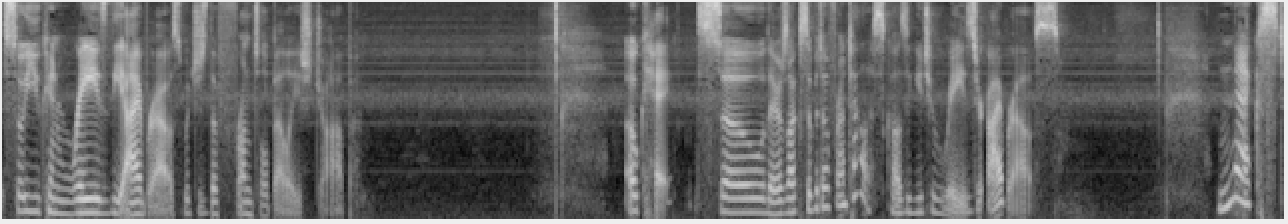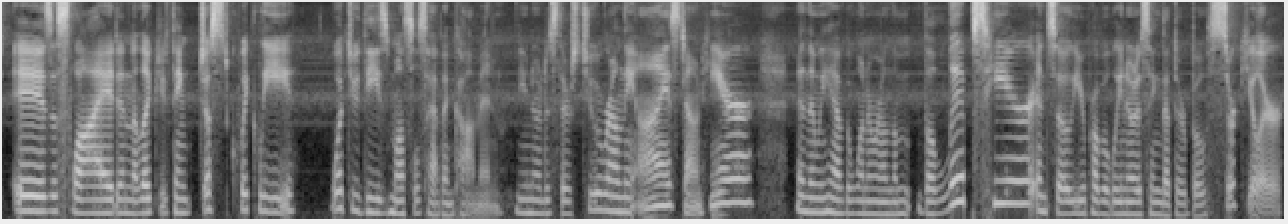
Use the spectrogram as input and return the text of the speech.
so you can raise the eyebrows, which is the frontal belly's job. Okay, so there's occipital frontalis causing you to raise your eyebrows. Next is a slide, and I'd like you to think just quickly, what do these muscles have in common? You notice there's two around the eyes down here, and then we have the one around the, the lips here, and so you're probably noticing that they're both circular.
